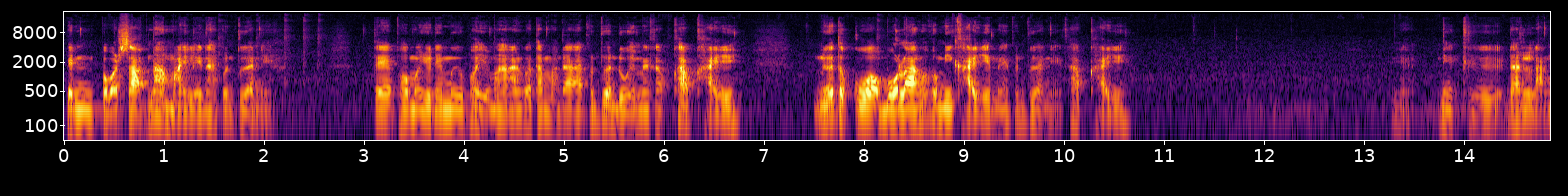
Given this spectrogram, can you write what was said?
เป็นประวัติศาสตร์หน้าใหม่เลยนะเพื่อนๆเนี่ยแต่พอมาอยู่ในมือพ่อเหยมหาก็ธรรมดา เพื่อนๆดูเห็นไหมครับคาบไข เนื้อตะกั่วโบราณก็มีไข่เห็นไหมเพื่อนๆเนี่ยคาบไข่เนี่ยนี่คือด้านหลัง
